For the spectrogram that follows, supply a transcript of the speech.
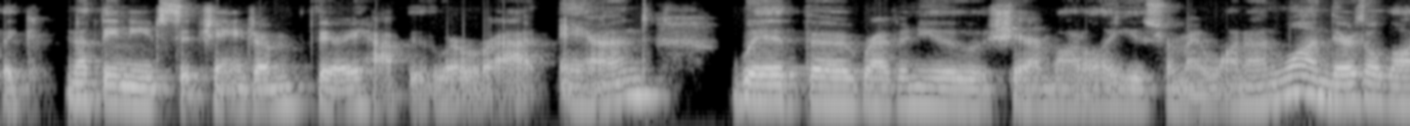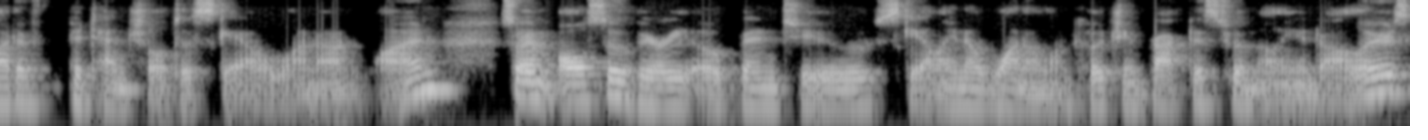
like nothing needs to change. I'm very happy with where we're at. And with the revenue share model I use for my one on one, there's a lot of potential to scale one on one. So I'm also very open to scaling a one on one coaching practice to a million dollars.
